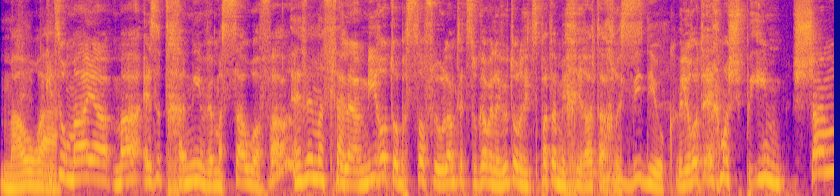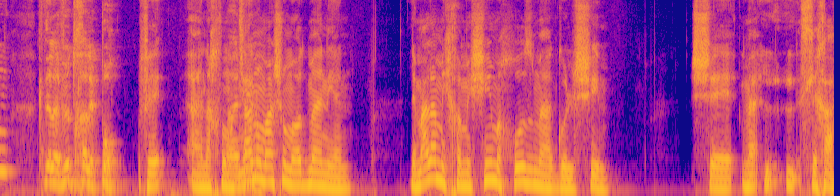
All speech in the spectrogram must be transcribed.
מה הוא ראה. בקיצור, מה היה, מה, איזה תכנים ומסע הוא עבר? איזה מסע? להמיר אותו בסוף לאולם תצוגה ולהביא אותו לרצפת המכירה תכלס. בדיוק. ולראות איך משפיעים שם כדי להביא אותך לפה. ואנחנו מעניין. מצאנו משהו מאוד מעניין. למעלה מ-50% מהגולשים, ש... סליחה,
